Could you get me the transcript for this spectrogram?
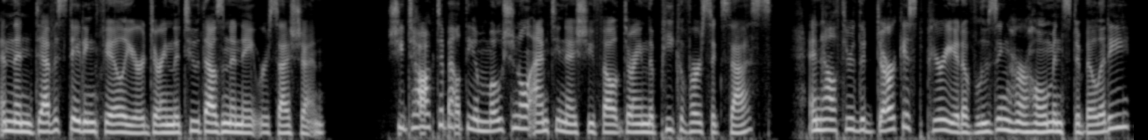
and then devastating failure during the 2008 recession. She talked about the emotional emptiness she felt during the peak of her success and how, through the darkest period of losing her home and stability,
